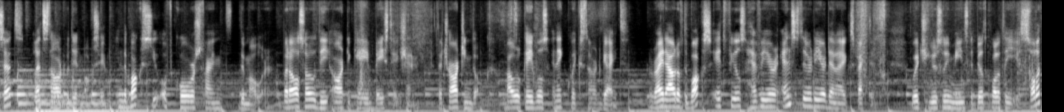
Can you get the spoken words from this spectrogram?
Said, let's start with the unboxing. In the box you of course find the mower, but also the RTK base station, the charging dock, power cables and a quick start guide. Right out of the box it feels heavier and sturdier than I expected, which usually means the build quality is solid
